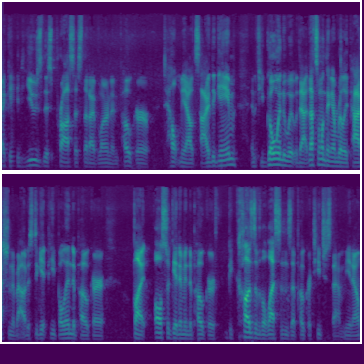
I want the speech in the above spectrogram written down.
I could use this process that I've learned in poker to help me outside the game. And if you go into it with that, that's one thing I'm really passionate about is to get people into poker, but also get them into poker because of the lessons that poker teaches them, you know?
